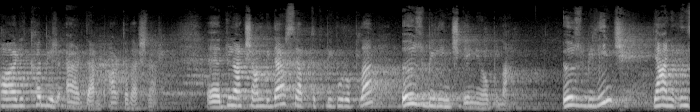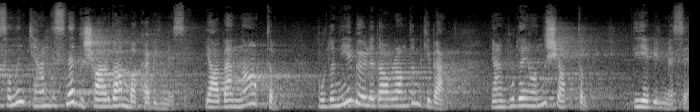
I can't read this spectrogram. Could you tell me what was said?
harika bir erdem arkadaşlar. E, dün akşam bir ders yaptık bir grupla. Öz bilinç deniyor buna. Öz bilinç yani insanın kendisine dışarıdan bakabilmesi. Ya ben ne yaptım? Burada niye böyle davrandım ki ben? Yani burada yanlış yaptım diyebilmesi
